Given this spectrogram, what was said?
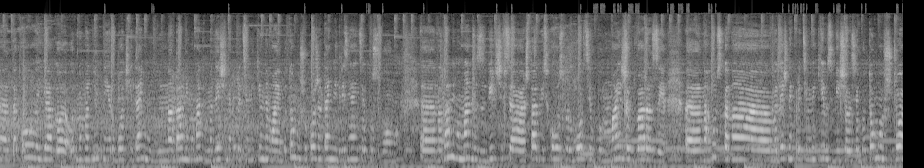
Е, Такого як е, одноманітний робочий день на даний момент в медичних працівників немає, бо тому що кожен день відрізняється по-своєму. Е, На даний момент збільшився штат військовослужбовців майже в два рази. Нагрузка на медичних працівників збільшилася, бо тому що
